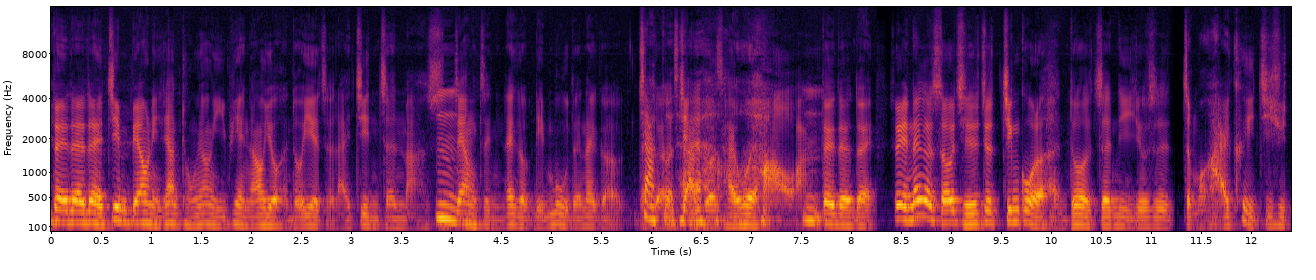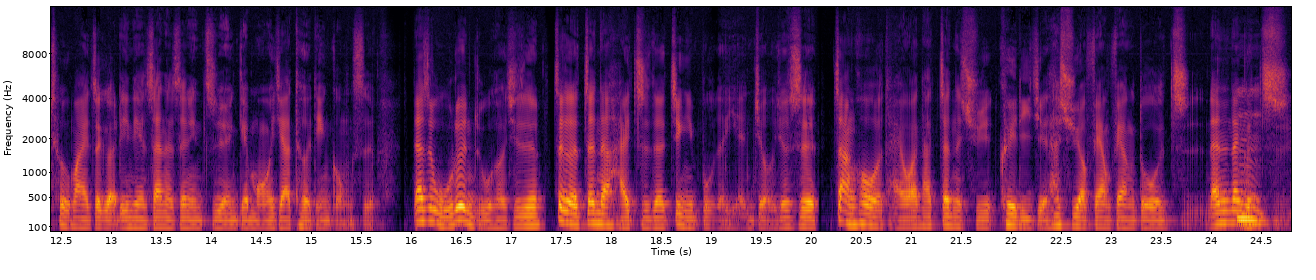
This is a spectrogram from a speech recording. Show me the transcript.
对对对，竞标，你像同样一片，然后有很多业者来竞争嘛，是这样子，你那个林木的那个价格价格才会好啊，对对对，所以那个时候其实就经过了很多的争议，就是怎么还可以继续特卖这个零点三的森林资源给某一家特定公司。但是无论如何，其实这个真的还值得进一步的研究。就是战后的台湾，它真的需可以理解，它需要非常非常多的纸，但是那个纸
